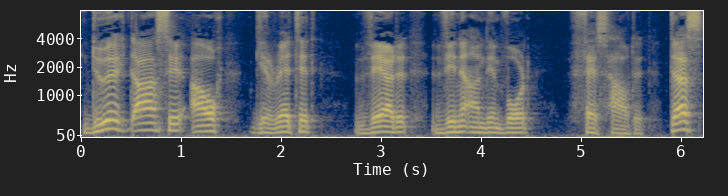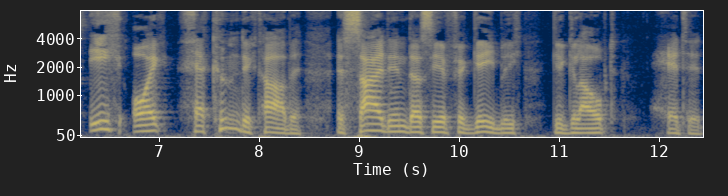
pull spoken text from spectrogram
Durch das ihr auch gerettet werdet, wenn ihr an dem Wort festhaltet, das ich euch verkündigt habe, es sei denn, dass ihr vergeblich geglaubt hättet.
